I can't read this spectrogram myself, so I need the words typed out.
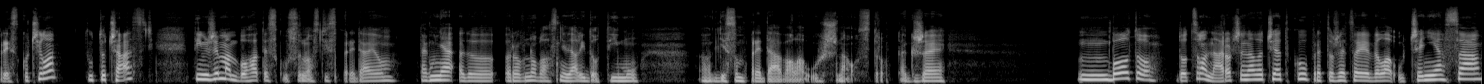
preskočila, túto časť, tým, že mám bohaté skúsenosti s predajom, tak mňa uh, rovno vlastne dali do týmu, uh, kde som predávala už na ostro. Takže Mm, bolo to docela náročné na začiatku, pretože to je veľa učenia sa,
